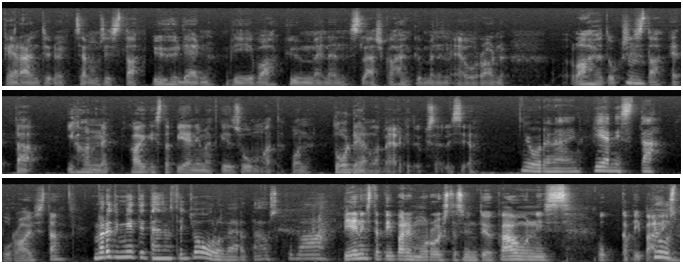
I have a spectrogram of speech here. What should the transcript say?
kerääntynyt semmoisista 1-10-20 euron lahjoituksista, mm. että ihan ne kaikista pienimmätkin summat on todella merkityksellisiä. Juuri näin. Pienistä. Puroista, Mä yritin miettiä tähän semmoista jouluvertauskuvaa. Pienistä piparimuruista syntyy kaunis kukkapipari. Juust,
